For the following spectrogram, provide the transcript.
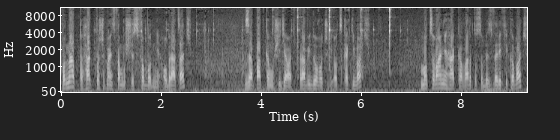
Ponadto hak, proszę Państwa, musi się swobodnie obracać. Zapadka musi działać prawidłowo, czyli odskakiwać. Mocowanie haka warto sobie zweryfikować,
